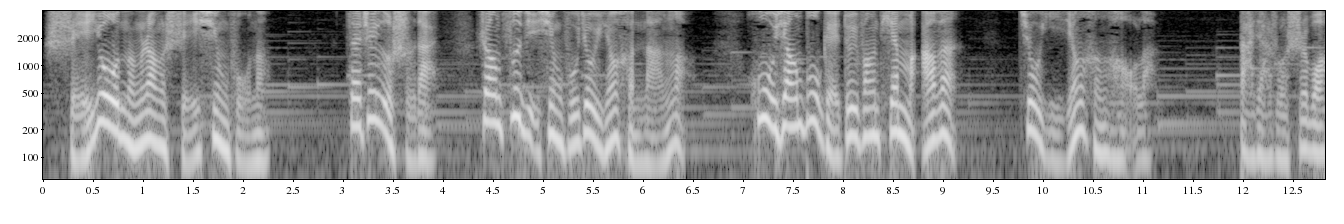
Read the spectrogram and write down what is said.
谁又能让谁幸福呢？在这个时代，让自己幸福就已经很难了，互相不给对方添麻烦，就已经很好了。大家说是不？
